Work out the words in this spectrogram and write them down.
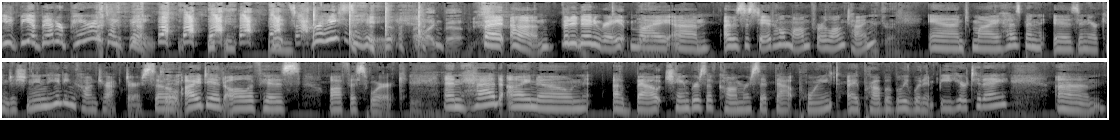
you'd be a better parent, I think. it's crazy. I like that. but um, but at any rate, my um, I was a stay at home mom for a long time, Okay. And my husband is an air conditioning and heating contractor, so Oh. I did all of his office work. And had I known about chambers of commerce at that point, I probably wouldn't be here today. Um,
